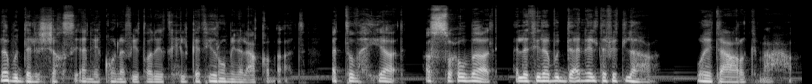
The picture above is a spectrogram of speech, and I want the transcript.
لا بد للشخص أن يكون في طريقه الكثير من العقبات التضحيات الصعوبات التي لا بد أن يلتفت لها ويتعارك معها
